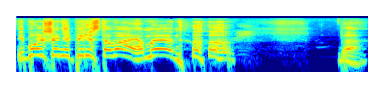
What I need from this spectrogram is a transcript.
И больше не переставай. Амен. Да.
